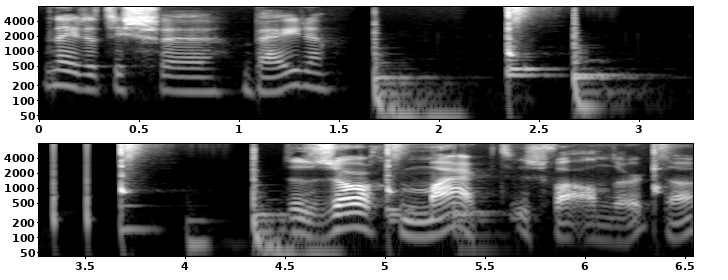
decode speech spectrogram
nee, dat is beide. De zorgmarkt is veranderd. Hè?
